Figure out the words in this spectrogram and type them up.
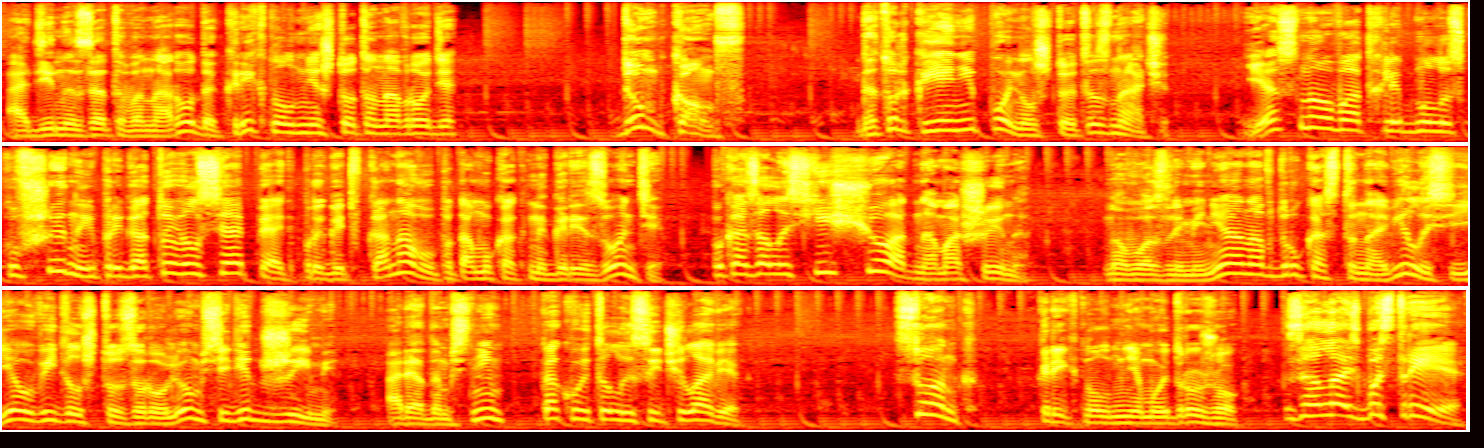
Один из этого народа крикнул мне что-то на вроде «Думкомф!» Да только я не понял, что это значит. Я снова отхлебнул из кувшина и приготовился опять прыгать в канаву, потому как на горизонте показалась еще одна машина. Но возле меня она вдруг остановилась, и я увидел, что за рулем сидит Джимми, а рядом с ним какой-то лысый человек. «Сонг!» — крикнул мне мой дружок. «Залазь быстрее!»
